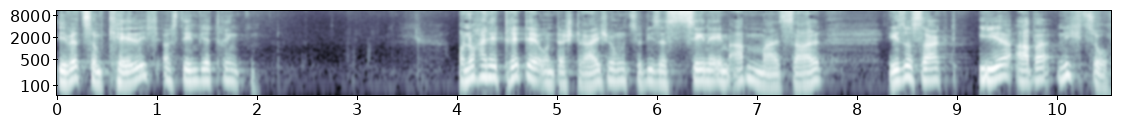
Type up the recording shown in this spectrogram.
Er wird zum Kelch, aus dem wir trinken. Und noch eine dritte Unterstreichung zu dieser Szene im Abendmahlsaal. Jesus sagt, ihr aber nicht so.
